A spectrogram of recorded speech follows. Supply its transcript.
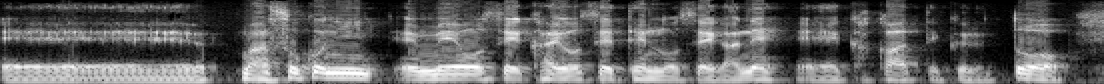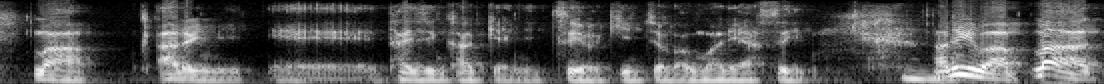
えー、まあそこに冥王星、海王星、天王星がね、えー、関わってくると、まあ、ある意味、えー、対人関係に強い緊張が生まれやすい。うん、あるいは、まあ、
